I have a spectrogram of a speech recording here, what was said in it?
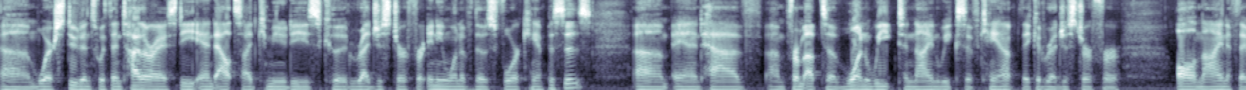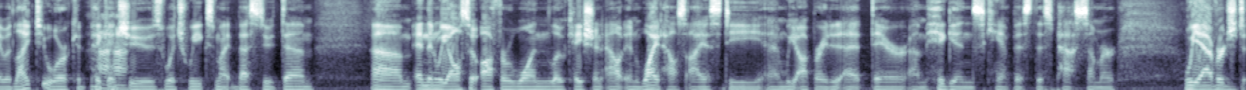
Um, where students within Tyler ISD and outside communities could register for any one of those four campuses um, and have um, from up to one week to nine weeks of camp. They could register for all nine if they would like to, or could pick uh-huh. and choose which weeks might best suit them. Um, and then we also offer one location out in White House ISD, and we operated at their um, Higgins campus this past summer. We averaged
